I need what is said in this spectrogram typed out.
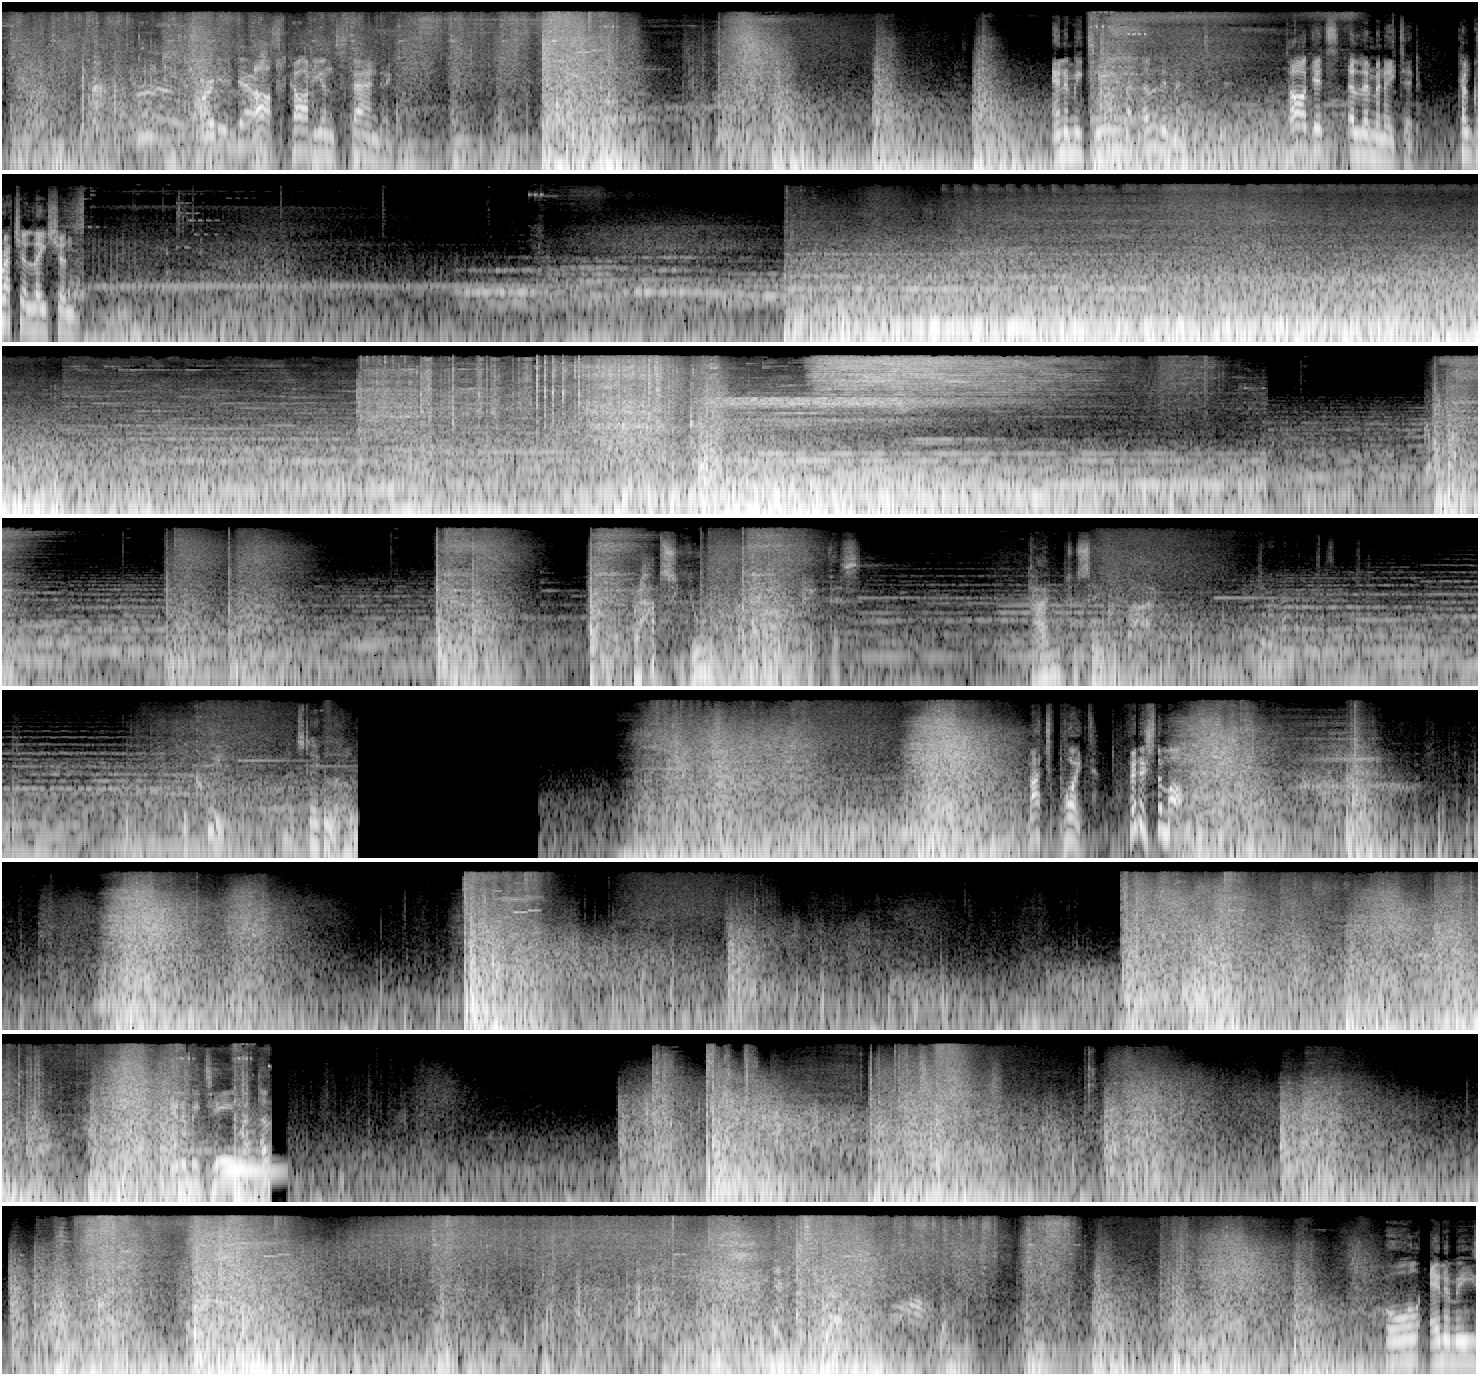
Guardian down. Last Guardian standing. Enemy team eliminated. Targets eliminated. Congratulations. Perhaps you're the right one to take this. Time to say goodbye. You remember those? The Queen. Let's take a look. Match point. Finish them off. Enemy team el- All enemies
